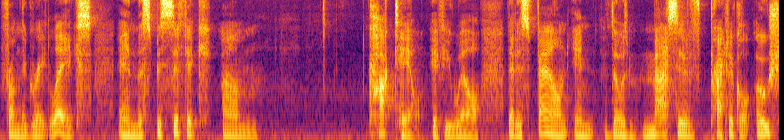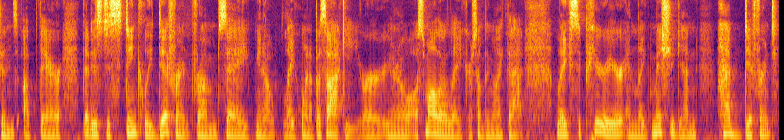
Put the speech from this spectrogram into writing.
from the Great Lakes, and the specific. Um, cocktail, if you will, that is found in those massive practical oceans up there that is distinctly different from, say, you know, Lake Winnipesaukee or, you know, a smaller lake or something like that. Lake Superior and Lake Michigan have different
